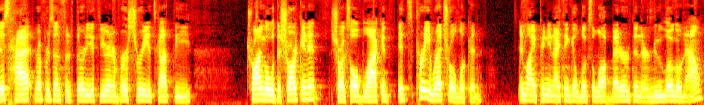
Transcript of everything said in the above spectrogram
This hat represents their 30th year anniversary. It's got the triangle with the shark in it. Shark's all black. It, it's pretty retro looking. In my opinion, I think it looks a lot better than their new logo now.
